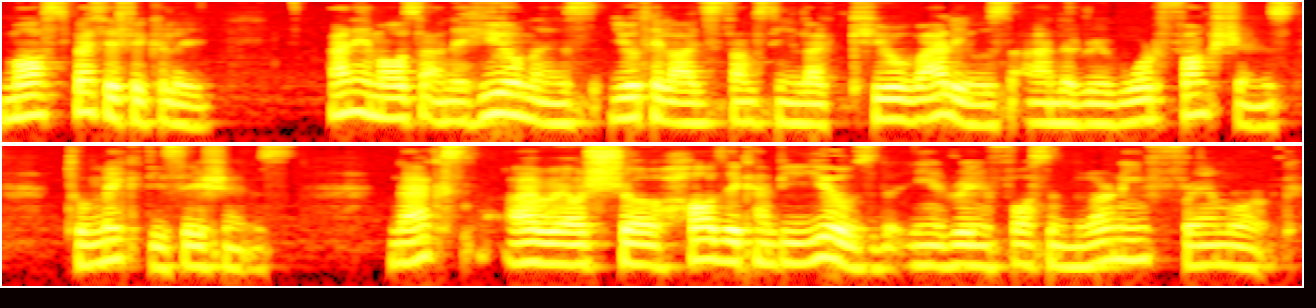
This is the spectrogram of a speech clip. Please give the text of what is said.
More specifically, animals and humans utilize something like Q values and reward functions to make decisions. Next, I will show how they can be used in reinforcement learning framework.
